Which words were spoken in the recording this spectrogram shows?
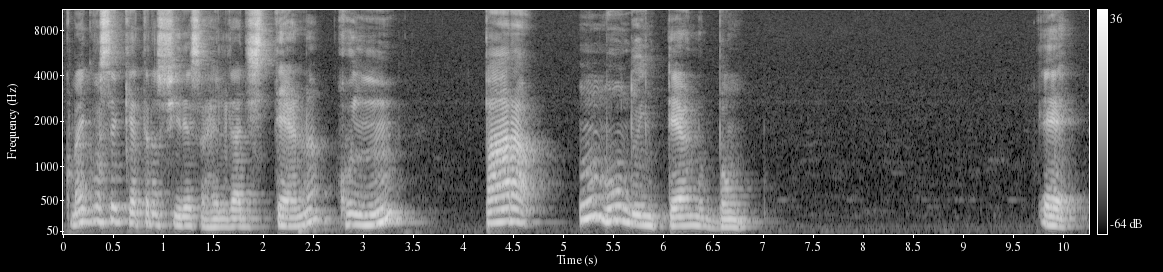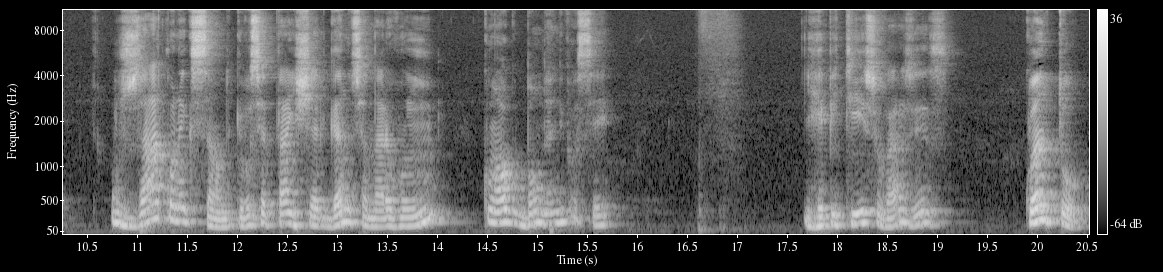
Como é que você quer transferir essa realidade externa ruim para um mundo interno bom? É usar a conexão do que você está enxergando no cenário ruim com algo bom dentro de você. E repetir isso várias vezes. Quanto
